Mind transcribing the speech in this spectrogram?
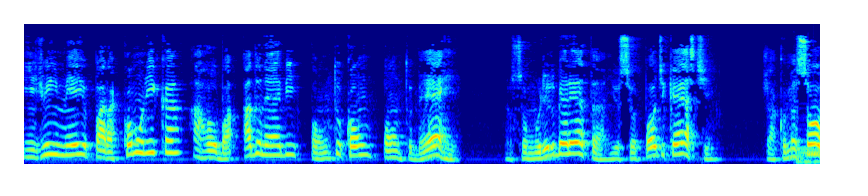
Envie um e-mail para comunica.aduneb.com.br. Eu sou Murilo Beretta e o seu podcast já começou!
